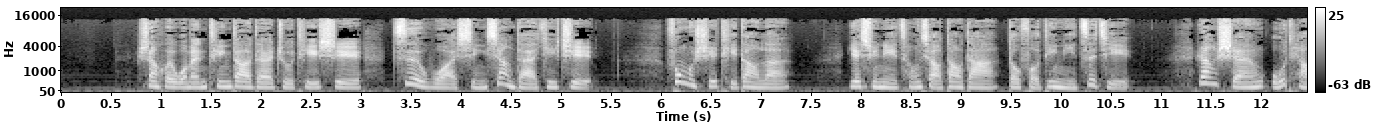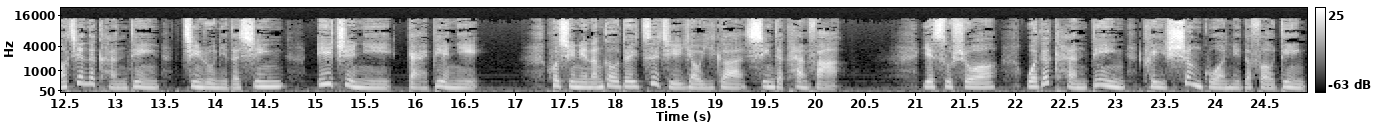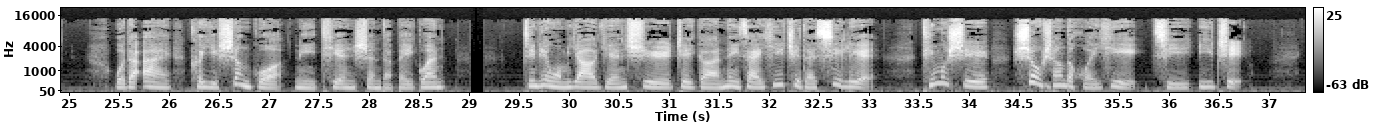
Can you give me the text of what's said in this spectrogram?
上回我们听到的主题是自我形象的医治。父母时提到了。也许你从小到大都否定你自己，让神无条件的肯定进入你的心，医治你，改变你。或许你能够对自己有一个新的看法。耶稣说：“我的肯定可以胜过你的否定，我的爱可以胜过你天生的悲观。”今天我们要延续这个内在医治的系列，题目是“受伤的回忆及医治”。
